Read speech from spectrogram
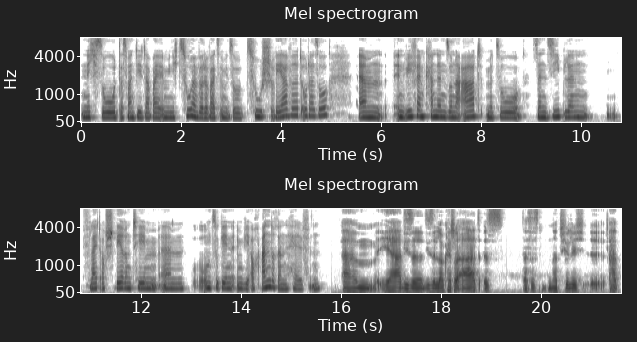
nicht so, dass man dir dabei irgendwie nicht zuhören würde, weil es irgendwie so zu schwer wird oder so. Ähm, inwiefern kann denn so eine Art mit so sensiblen, vielleicht auch schweren Themen ähm, umzugehen, irgendwie auch anderen helfen? Ähm, ja, diese, diese lockere Art ist, das ist natürlich, äh, hat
